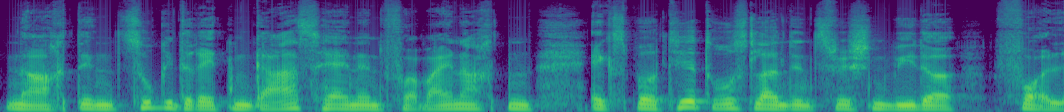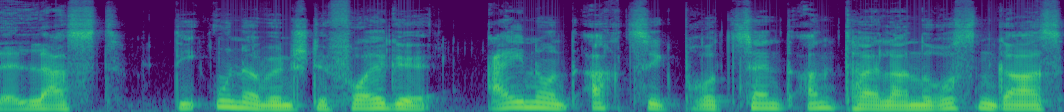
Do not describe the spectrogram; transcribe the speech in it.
Nach den zugedrehten Gashähnen vor Weihnachten exportiert Russland inzwischen wieder volle Last. Die unerwünschte Folge 81 Prozent Anteil an Russengas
